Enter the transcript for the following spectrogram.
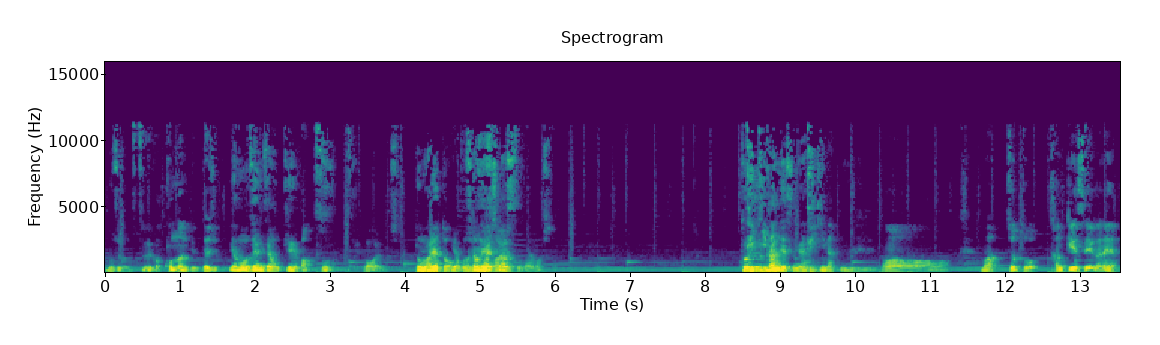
もちろんです。というか、こんなんで大丈夫？いや、もう全然 OK よ。あ、そうなんですね。わかりました。どうもありがとう。いや、またお願いします。ありがとうございました。という感じですね。的な？うん、ああ。まあ、ちょっと関係性がね、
